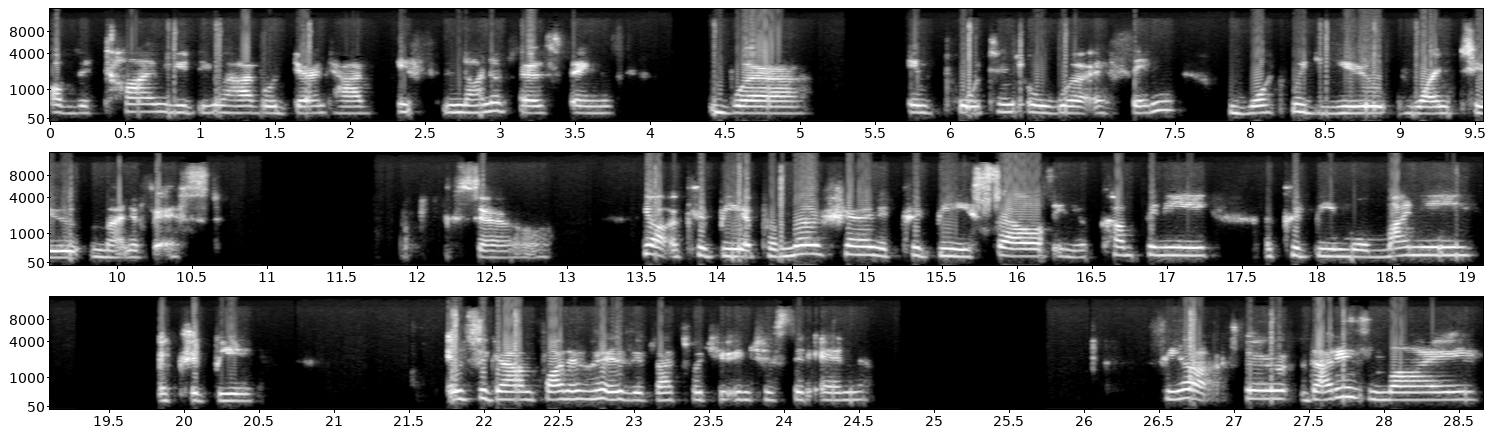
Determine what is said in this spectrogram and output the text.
of the time you do have or don't have, if none of those things were important or were a thing, what would you want to manifest? So, yeah, it could be a promotion, it could be sales in your company, it could be more money, it could be Instagram followers if that's what you're interested in. So, yeah, so that is my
